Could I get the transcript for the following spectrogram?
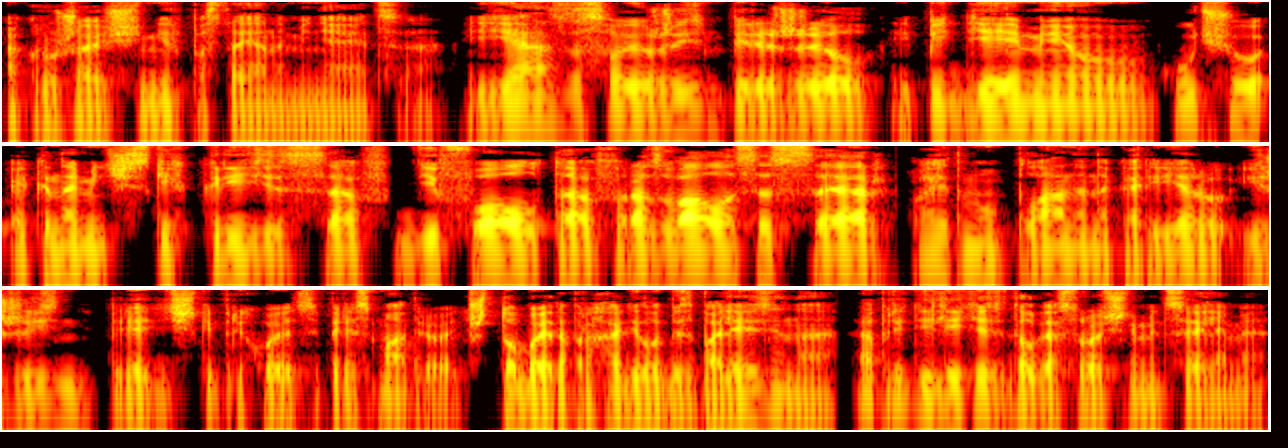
Окружающий мир постоянно меняется. Я за свою жизнь пережил эпидемию, кучу экономических кризисов, дефолтов, развал СССР, поэтому планы на карьеру и жизнь периодически приходится пересматривать. Чтобы это проходило безболезненно, определитесь с долгосрочными целями,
